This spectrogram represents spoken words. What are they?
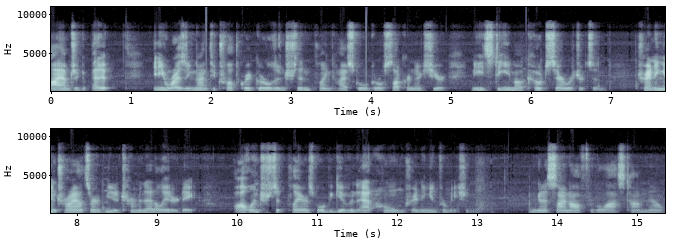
Hi, I'm Jacob Pettit. Any rising 9th through 12th grade girls interested in playing high school girls soccer next year needs to email Coach Sarah Richardson. Training and tryouts are to be determined at a later date. All interested players will be given at-home training information. I'm going to sign off for the last time now.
